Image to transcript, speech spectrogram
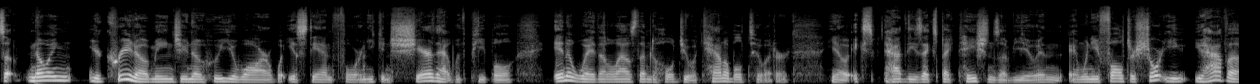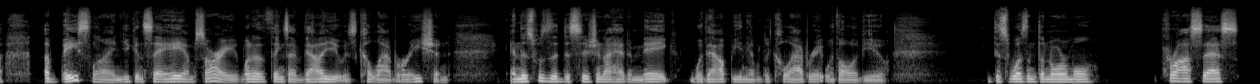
So, knowing your credo means you know who you are, what you stand for, and you can share that with people in a way that allows them to hold you accountable to it or, you know, ex- have these expectations of you. And, and when you falter short, you, you have a, a baseline. You can say, Hey, I'm sorry. One of the things I value is collaboration. And this was the decision I had to make without being able to collaborate with all of you. This wasn't the normal process.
